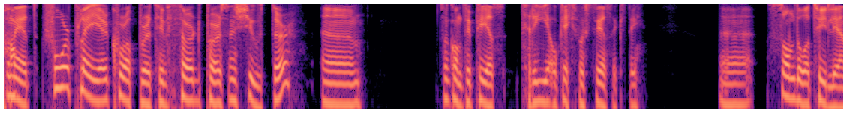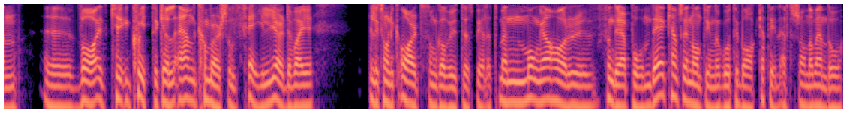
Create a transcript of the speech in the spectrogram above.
Som Jaha. är ett four player cooperative third person shooter. eh, som kom till PS3 och Xbox 360. Eh, som då tydligen eh, var ett cri- critical and commercial failure. Det var ju Electronic Arts som gav ut det spelet. Men många har funderat på om det kanske är någonting att gå tillbaka till eftersom de ändå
